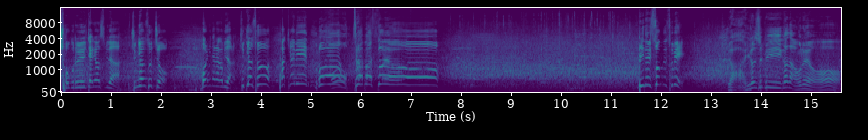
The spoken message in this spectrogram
초구를 때렸습니다. 중견수 쪽 멀리 날아갑니다. 중견수 박혜민. 오, 잡았어요. 믿을 수 없는 수비. 야 이런 수비가 나오네요.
